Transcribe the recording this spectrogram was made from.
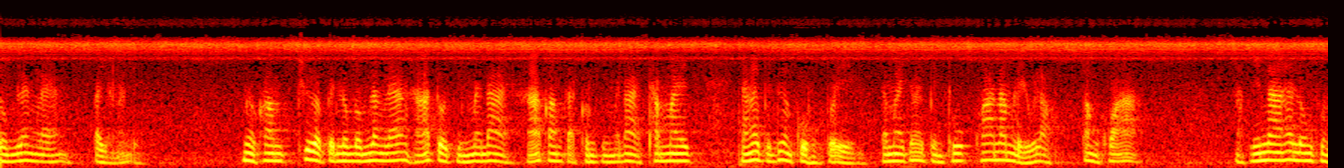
ลมๆแรงๆไปอย่างนั้นเองเมื่อความเชื่อเป็นลมๆแรงๆหาตัวจริงไม่ได้ หาความจัดคนจริงไม่ได้ทำไมยังให้เป็นเรื่องโกหกตัวเองทำไมจะไม่เป็นทุกข์คว้าน้ำเหลวเราต้องคว้าพิจารณาให้ลงสู่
